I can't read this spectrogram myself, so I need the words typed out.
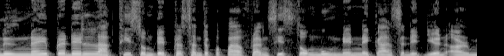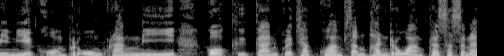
หนึ่งในประเด็นหลักที่สมเด็จพระสันตะปาปาฟรังซิสทรงมุ่งเน้นในการเสด็จเยือนอาร์เมเนียของพระองค์ครั้งนี้ ก็คือการกระชับความสัมพันธ์ระหว่างพระศาสนา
